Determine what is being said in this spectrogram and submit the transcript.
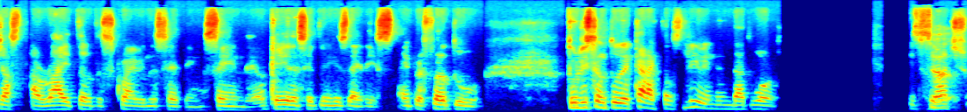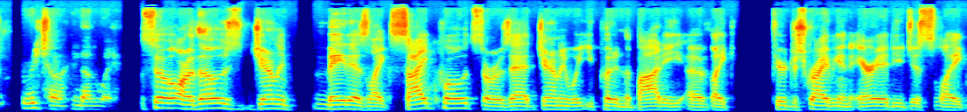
just a writer describing the setting, saying that okay, the setting is like this. I prefer to to listen to the characters living in that world. It's so, much richer in that way. So are those generally made as like side quotes or is that generally what you put in the body of like if you're describing an area, do you just like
